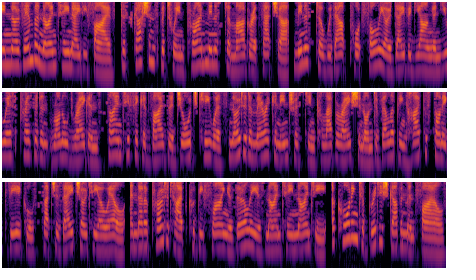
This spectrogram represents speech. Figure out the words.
In November 1985, discussions between Prime Minister Margaret Thatcher, Minister without Portfolio David Young and U.S. President Ronald Reagan's scientific advisor George Keyworth noted American interest in collaboration on developing hypersonic vehicles such as HOTOL, and that a prototype could be flying as early as 1990. According to British government files,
